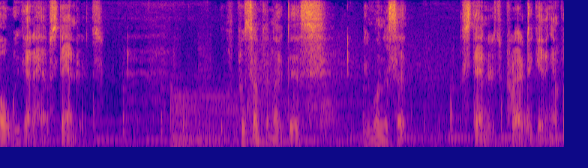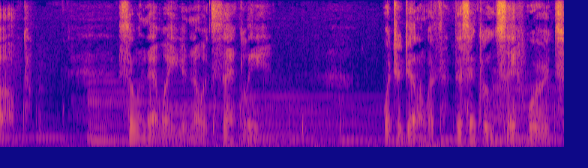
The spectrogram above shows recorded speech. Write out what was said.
oh we got to have standards. For something like this you want to set standards prior to getting involved. So in that way you know exactly what you're dealing with. This includes safe words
